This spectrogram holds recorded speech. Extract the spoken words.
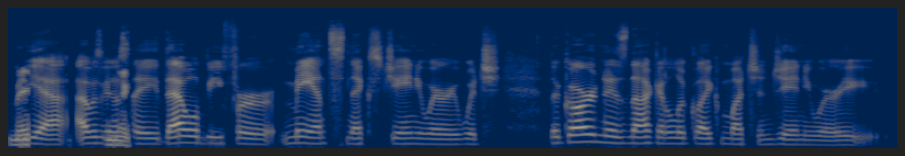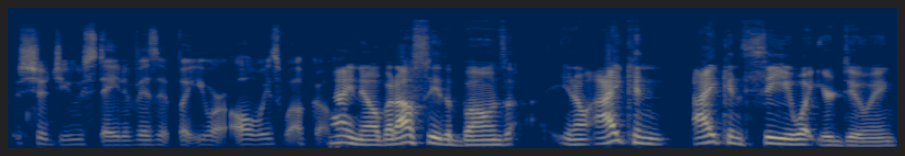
Maybe yeah, I was going to say that will be for MANTS next January, which the garden is not going to look like much in January should you stay to visit, but you are always welcome. I know, but I'll see the bones. You know, I can I can see what you're doing,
